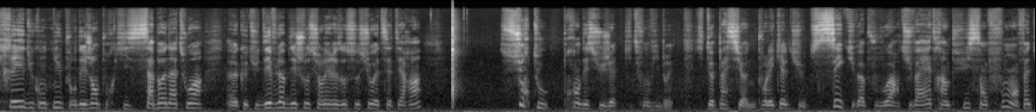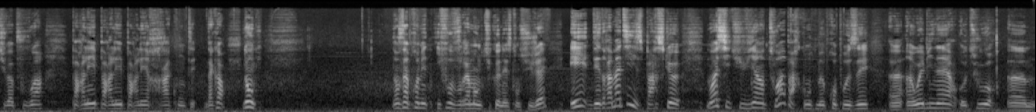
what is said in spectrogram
créer du contenu pour des gens pour qu'ils s'abonnent à toi, euh, que tu développes des choses sur les réseaux sociaux, etc surtout prends des sujets qui te font vibrer, qui te passionnent, pour lesquels tu sais que tu vas pouvoir, tu vas être un puissant fond, en fait, tu vas pouvoir parler, parler, parler, raconter. D'accord? Donc, dans un premier il faut vraiment que tu connaisses ton sujet et dédramatise. Parce que moi, si tu viens, toi, par contre, me proposer euh, un webinaire autour euh,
